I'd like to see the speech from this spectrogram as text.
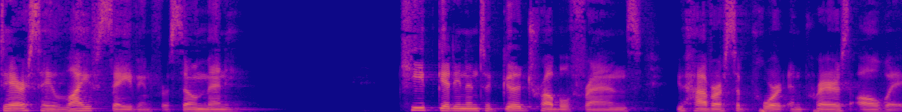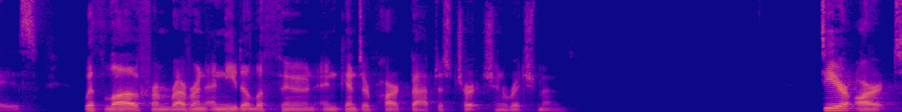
dare say life saving for so many. Keep getting into good trouble, friends. You have our support and prayers always. With love from Reverend Anita LaFoon and Ginter Park Baptist Church in Richmond. Dear Art,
